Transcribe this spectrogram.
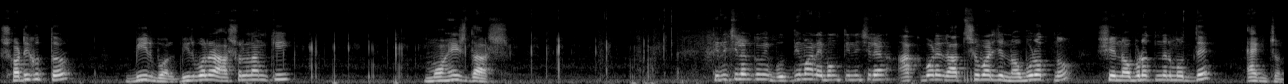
সঠিক উত্তর, বীরবল। বীরবলের আসল নাম কি? মহেশ দাস। তিনি ছিলেন খুবই বুদ্ধিমান এবং তিনি ছিলেন আকবরের রাজসভার যে নবরত্ন, সে নবরত্নের মধ্যে একজন।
